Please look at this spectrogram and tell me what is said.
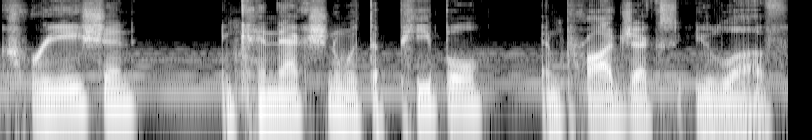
creation, and connection with the people and projects you love.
